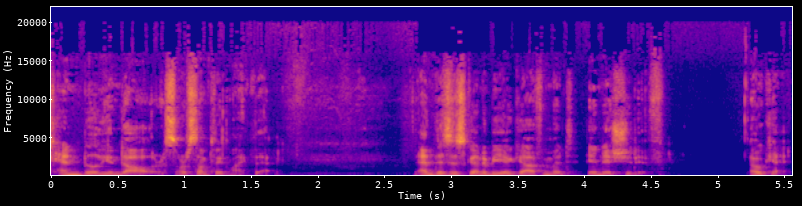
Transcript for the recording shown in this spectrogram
$10 billion or something like that. And this is going to be a government initiative. Okay.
